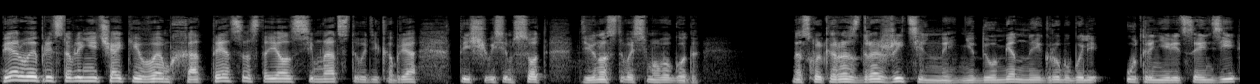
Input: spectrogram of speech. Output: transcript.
Первое представление «Чайки» в МХТ состоялось 17 декабря 1898 года. Насколько раздражительны, недоуменные и грубо были утренние рецензии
